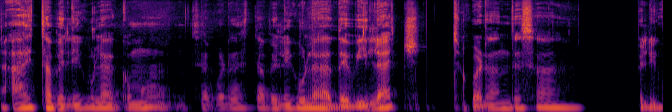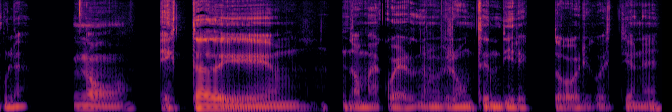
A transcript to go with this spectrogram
Ah, esta película, ¿cómo? ¿Se acuerda de esta película The Village? ¿Se acuerdan de esa película? No. Esta de. No me acuerdo, me pregunten director y cuestiones.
